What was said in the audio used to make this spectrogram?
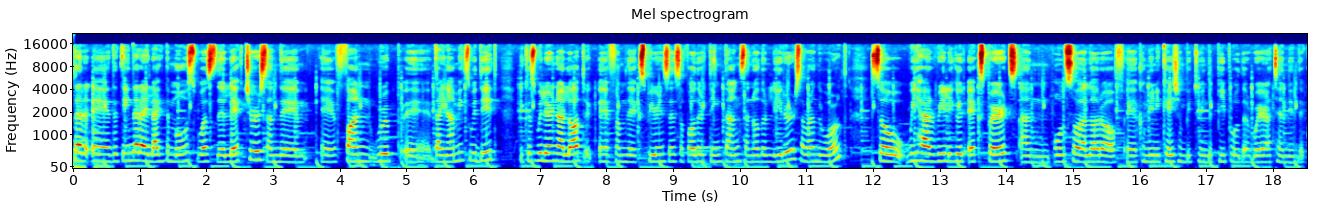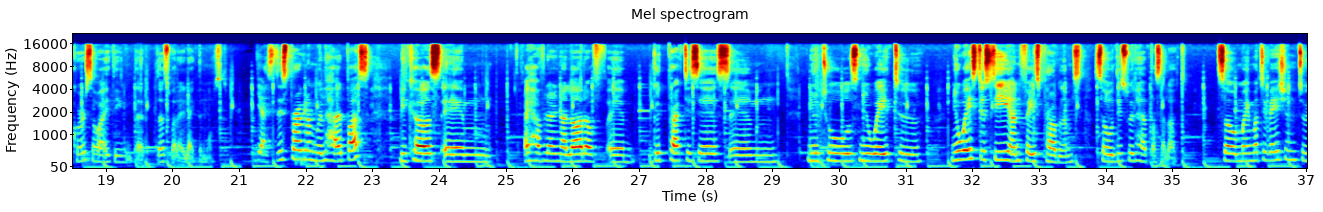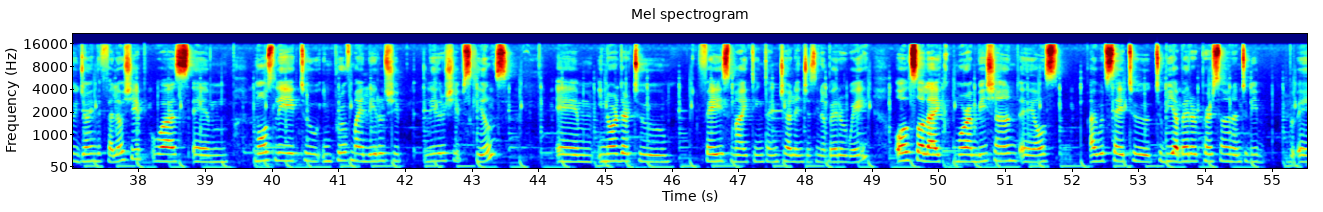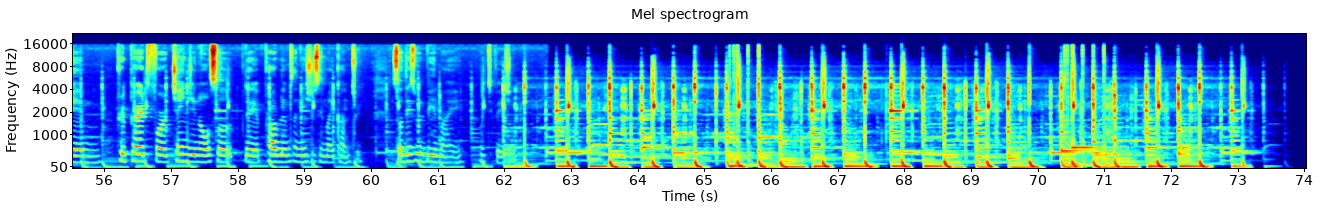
that uh, the thing that I liked the most was the lectures and the uh, fun group uh, dynamics we did because we learned a lot from the experiences of other think tanks and other leaders around the world. So we had really good experts and also a lot of communication between the people that were attending the course. So I think that that's what I like the most. Yes, this program will help us because um, I have learned a lot of good practices, um, new tools, new way to new ways to see and face problems. So this will help us a lot. So my motivation to join the fellowship was um, mostly to improve my leadership leadership skills um, in order to face my think tank challenges in a better way. Also, like more ambition. Uh, also, I would say to to be a better person and to be um, prepared for changing also the problems and issues in my country. So this would be my motivation.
